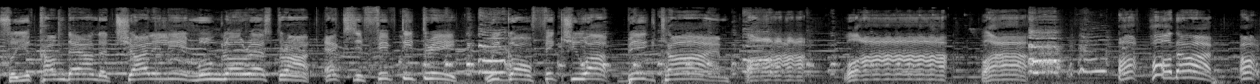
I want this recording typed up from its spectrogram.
So you come down to Charlie Lee Moon Glow Restaurant, exit 53. We gonna fix you up big time. Ah, ah, ah. Oh, hold on. Oh,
